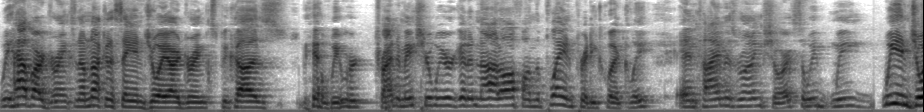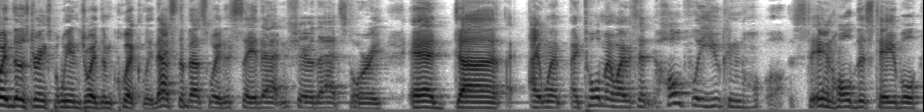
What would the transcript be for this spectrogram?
We have our drinks, and I'm not going to say enjoy our drinks because yeah, we were trying to make sure we were going to nod off on the plane pretty quickly, and time is running short. So we we we enjoyed those drinks, but we enjoyed them quickly. That's the best way to say that and share that story. And uh, I went, I told my wife, I said, hopefully you can stay and hold this table.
